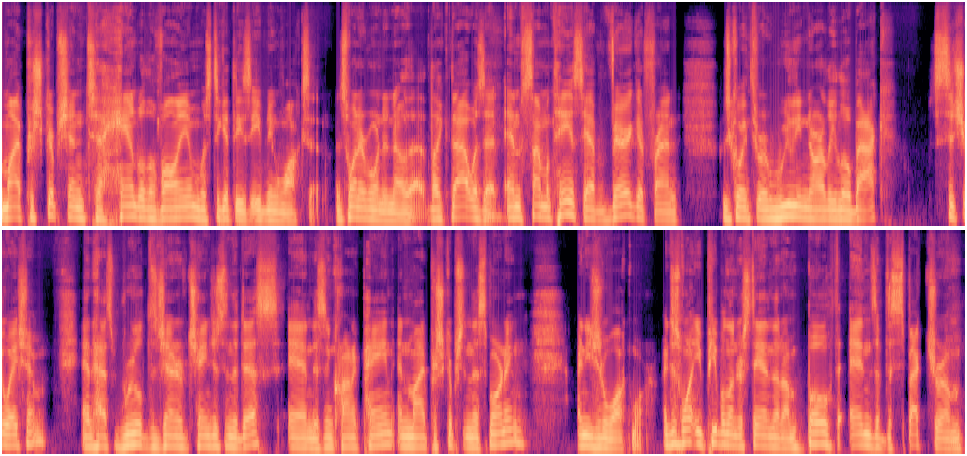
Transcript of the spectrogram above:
my prescription to handle the volume was to get these evening walks in. I just want everyone to know that. Like that was it. And simultaneously, I have a very good friend who's going through a really gnarly low back situation and has real degenerative changes in the discs and is in chronic pain. And my prescription this morning, I need you to walk more. I just want you people to understand that on both ends of the spectrum,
